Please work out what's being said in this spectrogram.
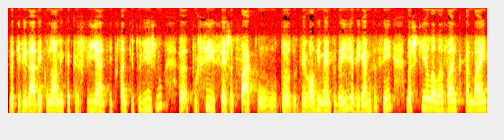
da, atividade económica que referi antes e, portanto, que o turismo uh, por si seja de facto um motor de desenvolvimento da ilha, digamos assim, mas que ele alavanque também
